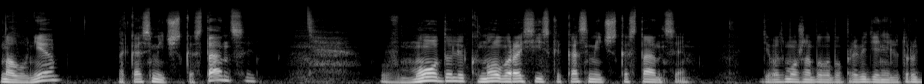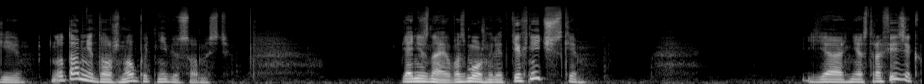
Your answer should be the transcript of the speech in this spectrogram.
на Луне, на космической станции – в модуле к новой российской космической станции, где возможно было бы проведение литургии, но там не должно быть невесомости. Я не знаю, возможно ли это технически. Я не астрофизик,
